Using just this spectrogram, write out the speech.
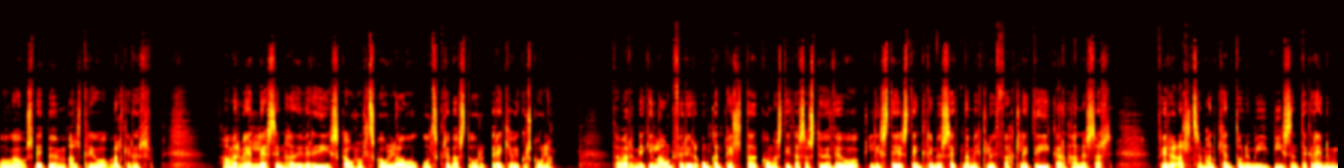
og á svipum Aldri og Valgerður. Hann var vel lesin, hafi verið í Skálholt skóla og útskrifast úr Reykjavíkur skóla. Það var mikið lán fyrir ungan pilt að komast í þessa stöðu og lísti Stengrimur setna miklu þakkleiti í Garð Hannesar fyrir allt sem hann kent honum í vísendagreinum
